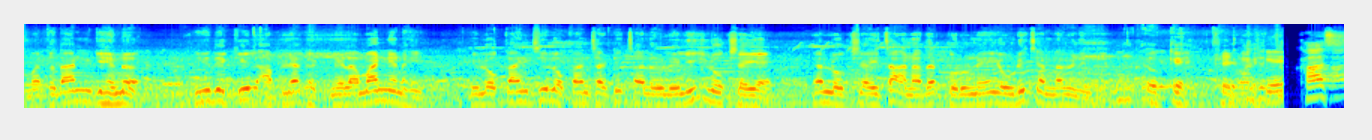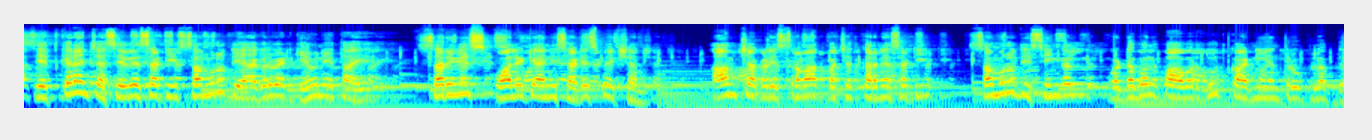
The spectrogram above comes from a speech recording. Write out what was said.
मतदान घेणं हे देखील आपल्या घटनेला मान्य नाही. ही लोकांची लोकांसाठी चालवलेली लोकशाही आहे. या लोकशाहीचा अनादर करू नये एवढीच यांना विनंती आहे. ओके. खास शेतकऱ्यांच्या सेवेसाठी समृद्धी ॲग्रोवेट घेऊन येत आहे. सर्व्हिस क्वालिटी आणि सॅटिस्फॅक्शन. आमच्याकडे श्रमात बचत करण्यासाठी समृद्धी सिंगल व डबल पॉवर दूध काढणी यंत्र उपलब्ध.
